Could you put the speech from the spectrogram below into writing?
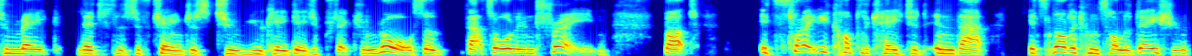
to make legislative changes to UK data protection law. So that's all in train. But it's slightly complicated in that it's not a consolidation.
